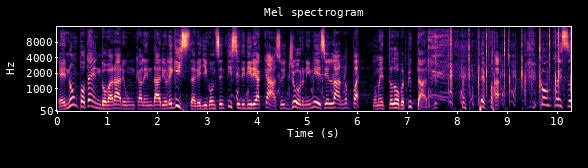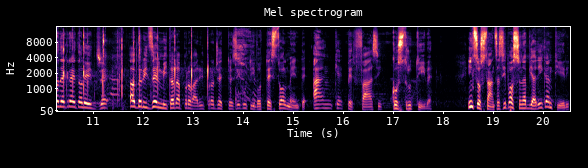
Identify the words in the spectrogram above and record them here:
e non potendo varare un calendario leghista che gli consentisse di dire a caso i giorni, i mesi e l'anno, beh, lo metto dopo e più tardi, che fa? Con questo decreto legge autorizza il MIT ad approvare il progetto esecutivo testualmente anche per fasi costruttive. In sostanza si possono avviare i cantieri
